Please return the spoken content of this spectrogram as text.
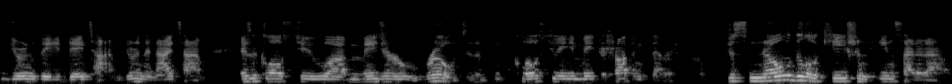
during the daytime, during the nighttime? Is it close to uh, major roads? Is it close to any major shopping centers? Just know the location inside and out.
